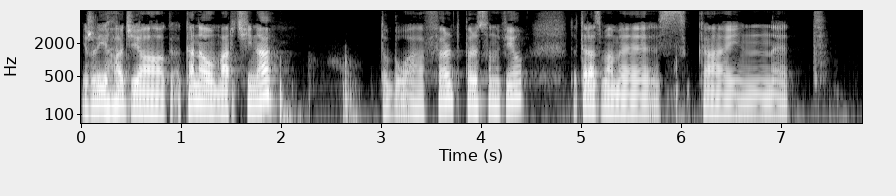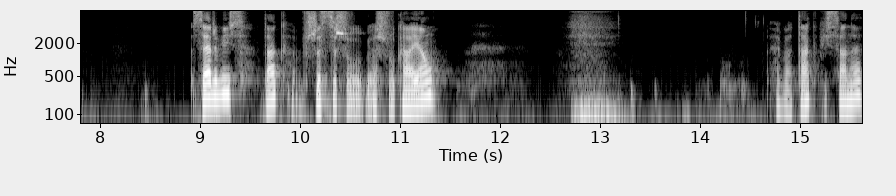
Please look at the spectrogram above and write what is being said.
jeżeli chodzi o kanał Marcina, to była third person view, to teraz mamy Skynet Service, tak? Wszyscy szukają. Chyba tak pisane?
